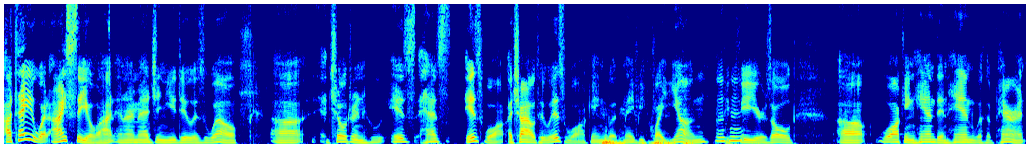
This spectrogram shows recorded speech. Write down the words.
I'll tell you what I see a lot, and I imagine you do as well. Uh, children who is has is walk a child who is walking but maybe quite young, mm-hmm. a few years old, uh, walking hand in hand with a parent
